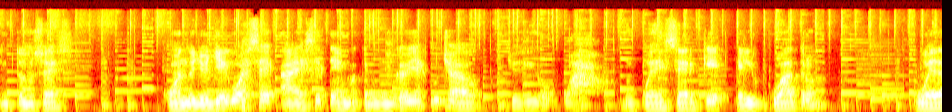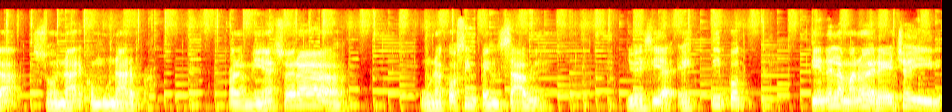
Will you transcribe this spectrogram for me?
Entonces, cuando yo llego a ese, a ese tema que nunca había escuchado, yo digo, wow, no puede ser que el 4 pueda sonar como un arpa. Para mí eso era una cosa impensable. Yo decía, este tipo tiene la mano derecha y,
